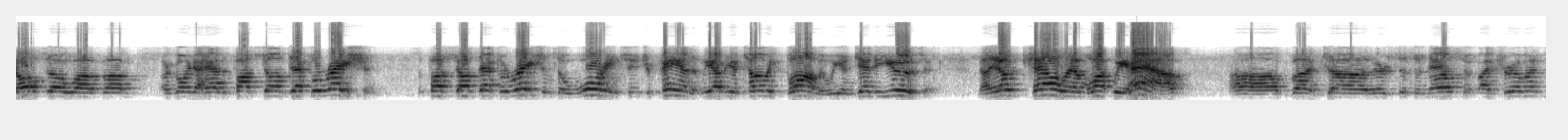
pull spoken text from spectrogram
also um, are going to have the Potsdam Declaration. The Potsdam Declaration is a warning to Japan that we have the atomic bomb and we intend to use it. Now, they don't tell them what we have, uh, but uh, there's this announcement by Truman.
